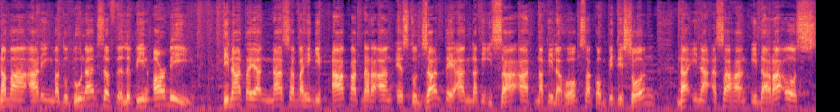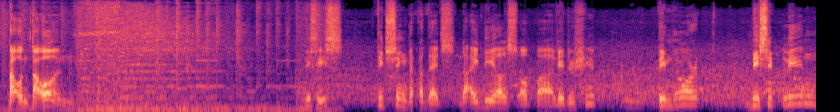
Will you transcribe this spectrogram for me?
na maaaring matutunan sa Philippine Army. Tinatayang nasa mahigit apat na raang estudyante ang nakiisa at nakilahok sa kompetisyon na inaasahang idaraos taon-taon. This is teaching the cadets the ideals of uh, leadership, teamwork, discipline,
